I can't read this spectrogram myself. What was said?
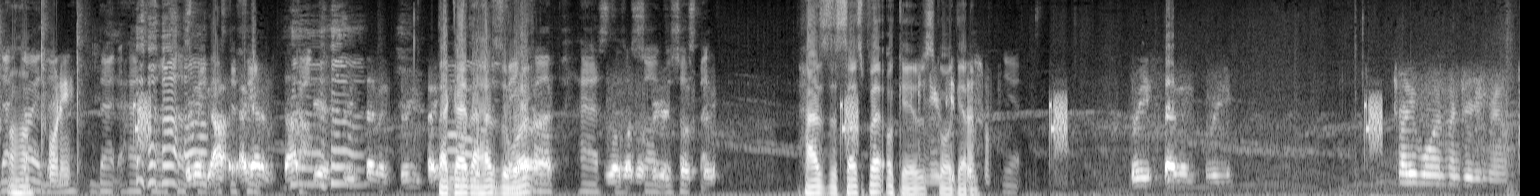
That Uh-huh. guy Twenty. that, that has my suspect got, the I got him stopped cop. 373. That guy that has the Fake what? cop has Roll the, up su- over here, the suspect. Has the suspect? Okay, let's go repeat get him. this one? 373. Charlie 100 in round.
